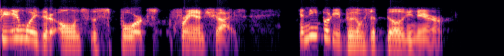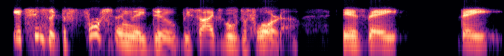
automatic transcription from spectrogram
family that owns the sports franchise, anybody becomes a billionaire it seems like the first thing they do, besides move to Florida, is they they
